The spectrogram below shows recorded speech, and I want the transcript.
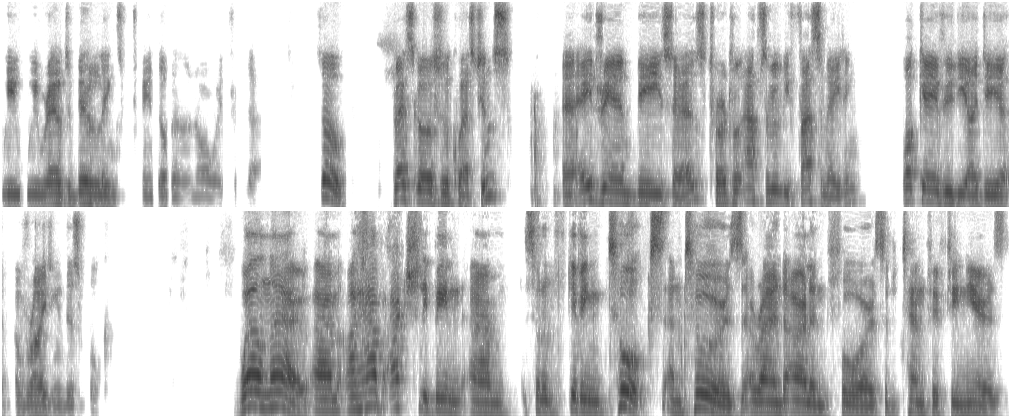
we we were able to build links between Dublin and Norway through that. So let's go to the questions. Uh, Adrian B says, "Turtle, absolutely fascinating. What gave you the idea of writing this book?" Well, now, um, I have actually been um, sort of giving talks and tours around Ireland for sort of 10, 15 years.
